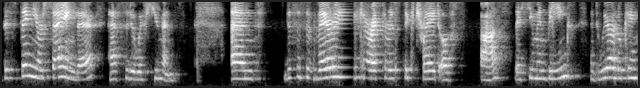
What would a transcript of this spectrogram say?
this thing you're saying there has to do with humans. And this is a very characteristic trait of us, the human beings, that we are looking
